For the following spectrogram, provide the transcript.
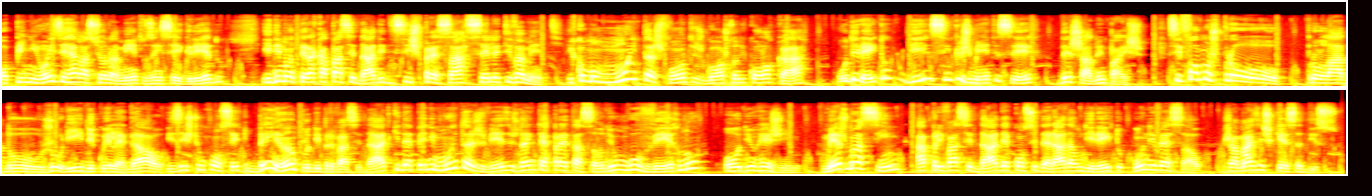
opiniões e relacionamentos em segredo e de manter a capacidade de se expressar seletivamente. E como muitas fontes gostam de colocar, o direito de simplesmente ser deixado em paz. Se formos pro, pro lado jurídico e legal, existe um conceito bem amplo de privacidade que depende muitas vezes da interpretação de um governo ou de um regime. Mesmo assim, a privacidade é considerada um direito universal. Jamais esqueça disso.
